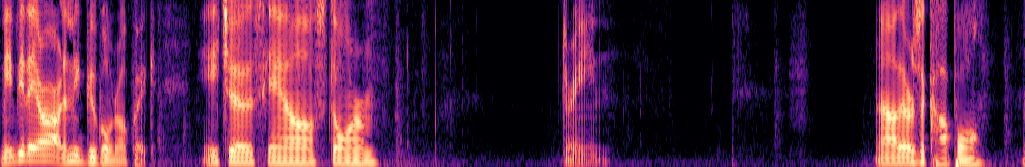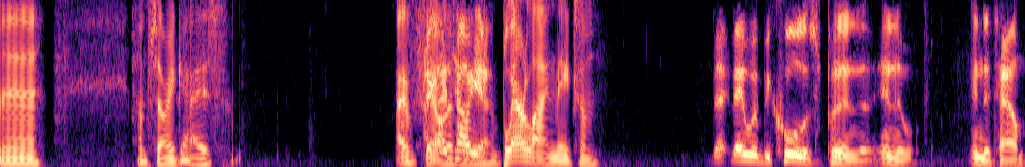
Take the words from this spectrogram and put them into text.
Maybe they are. Let me Google real quick. HO scale storm drain. Oh, there's a couple. Eh. I'm sorry, guys. I've failed gotta tell ya. Blair Line makes them. They, they would be cool to put in the in the in the town,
